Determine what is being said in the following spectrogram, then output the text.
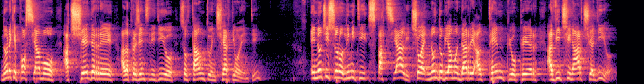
non è che possiamo accedere alla presenza di Dio soltanto in certi momenti. E non ci sono limiti spaziali, cioè non dobbiamo andare al Tempio per avvicinarci a Dio.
